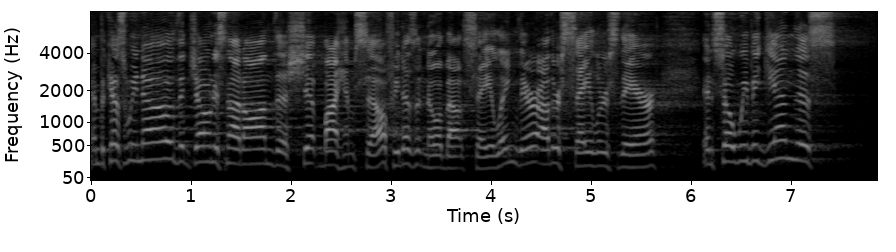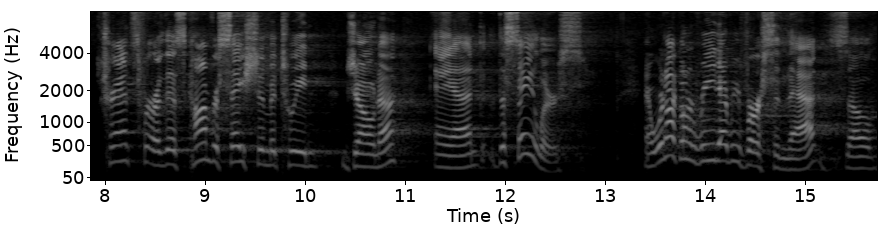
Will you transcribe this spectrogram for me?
And because we know that Jonah is not on the ship by himself, he doesn't know about sailing, there are other sailors there. And so we begin this transfer, this conversation between Jonah and the sailors. And we're not going to read every verse in that, so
